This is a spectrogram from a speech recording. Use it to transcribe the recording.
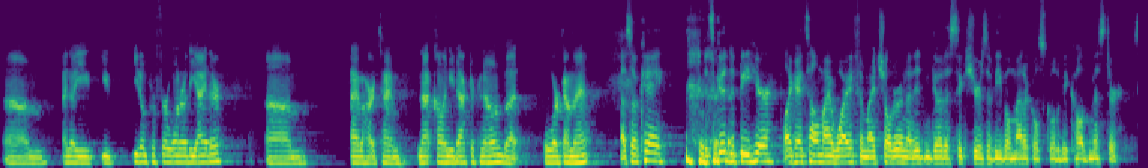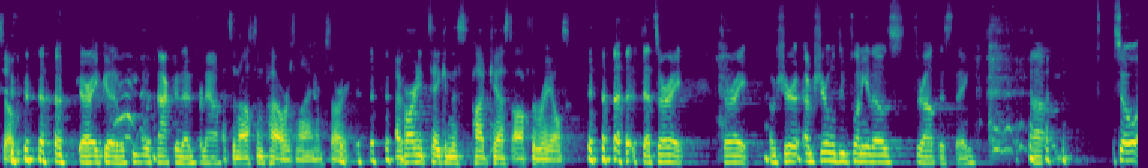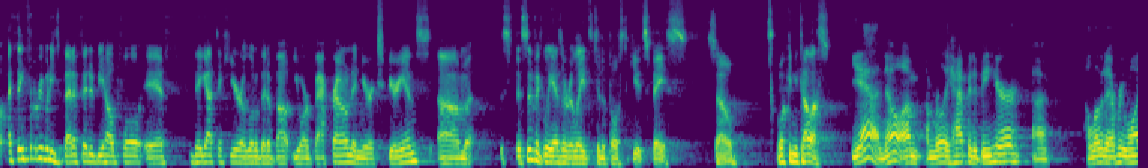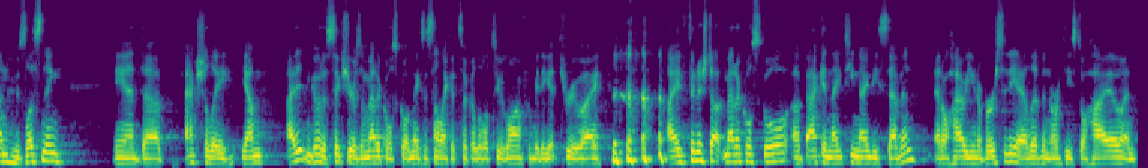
Um, I know you, you, you don't prefer one or the either. Um, I have a hard time not calling you Dr. Cannone, but we'll work on that. That's okay. It's good to be here. Like I tell my wife and my children, I didn't go to six years of evil Medical School to be called Mister. So, all right, good. We'll keep it with Doctor then for now. That's an Austin Powers line. I'm sorry. I've already taken this podcast off the rails. That's all right. It's all right. I'm sure. I'm sure we'll do plenty of those throughout this thing. Um, so I think for everybody's benefit, it'd be helpful if they got to hear a little bit about your background and your experience, um, specifically as it relates to the post-acute space. So, what can you tell us? Yeah, no, I'm I'm really happy to be here. Uh, hello to everyone who's listening, and uh, actually, yeah, I'm I didn't go to six years of medical school. It makes it sound like it took a little too long for me to get through. I I finished up medical school uh, back in 1997 at Ohio University. I live in Northeast Ohio and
